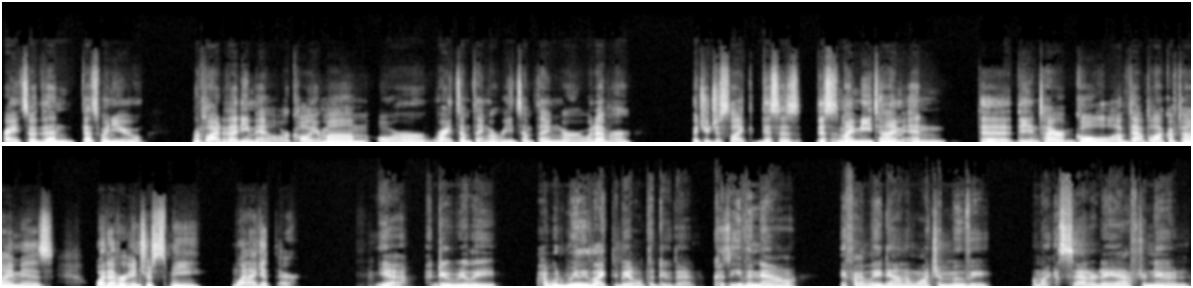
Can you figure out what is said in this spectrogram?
right? So then that's when you reply to that email or call your mom or write something or read something or whatever. But you're just like this is this is my me time, and the the entire goal of that block of time is whatever interests me when I get there. Yeah, I do really, I would really like to be able to do that. Because even now, if I lay down and watch a movie on like a Saturday afternoon,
